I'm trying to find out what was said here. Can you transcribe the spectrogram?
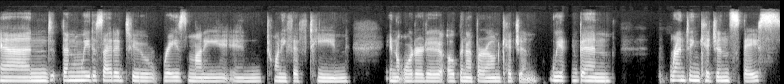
And then we decided to raise money in 2015 in order to open up our own kitchen. We'd been renting kitchen space,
